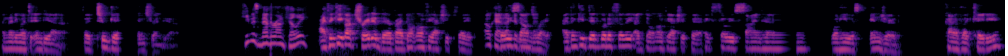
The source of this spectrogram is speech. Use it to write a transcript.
and then he went to Indiana. Played two games for Indiana. He was never on Philly. I think he got traded there, but I don't know if he actually played. Okay, Philly sounds right. I think he did go to Philly. I don't know if he actually played. I think Philly signed him when he was injured, kind of like KD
